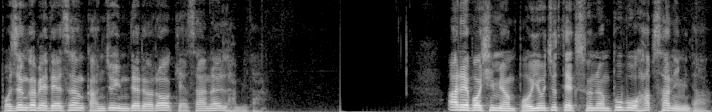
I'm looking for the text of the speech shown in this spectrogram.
보증금에 대해서는 간주 임대료로 계산을 합니다. 아래 보시면 보유주택 수는 부부 합산입니다.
